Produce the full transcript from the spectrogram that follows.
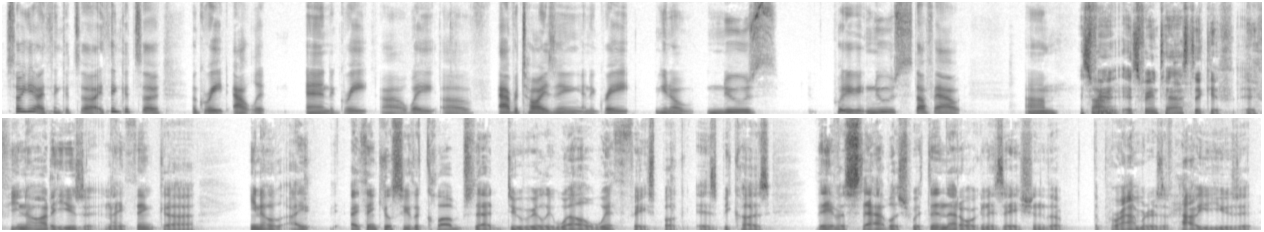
so yeah, I think it's a I think it's a, a great outlet and a great uh, way of advertising and a great you know news putting news stuff out. Um, It's so- fan- it's fantastic if if you know how to use it, and I think uh, you know I I think you'll see the clubs that do really well with Facebook is because they've established within that organization the the parameters of how you use it,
